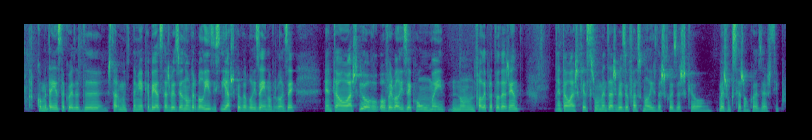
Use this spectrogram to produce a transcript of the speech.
Porque como tem essa coisa de estar muito na minha cabeça, às vezes eu não verbalizo e acho que eu verbalizei e não verbalizei. Então acho que eu ou verbalizei com uma e não falei para toda a gente. Então acho que esses momentos às vezes eu faço uma lista das coisas que eu, mesmo que sejam coisas tipo,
